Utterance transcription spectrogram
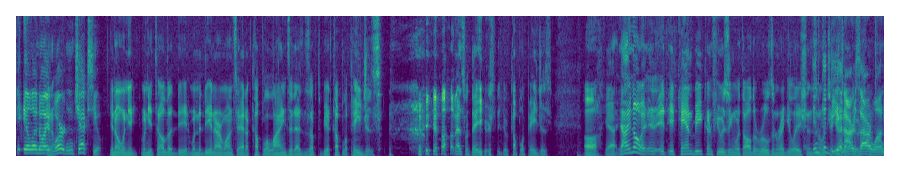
the Illinois you know- warden checks you. You know, when you when you tell the D, when the DNR wants to add a couple of lines, it ends up to be a couple of pages. you know, that's what they usually do, a couple of pages. Oh yeah, yeah, I know it. It, it can be confusing with all the rules and regulations Didn't and the what you gotta DNR czar want?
